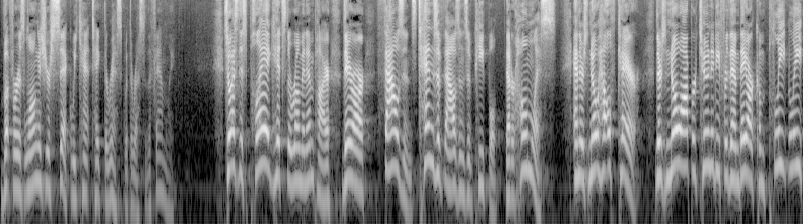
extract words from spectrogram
But for as long as you're sick, we can't take the risk with the rest of the family. So, as this plague hits the Roman Empire, there are thousands, tens of thousands of people that are homeless, and there's no health care. There's no opportunity for them. They are completely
